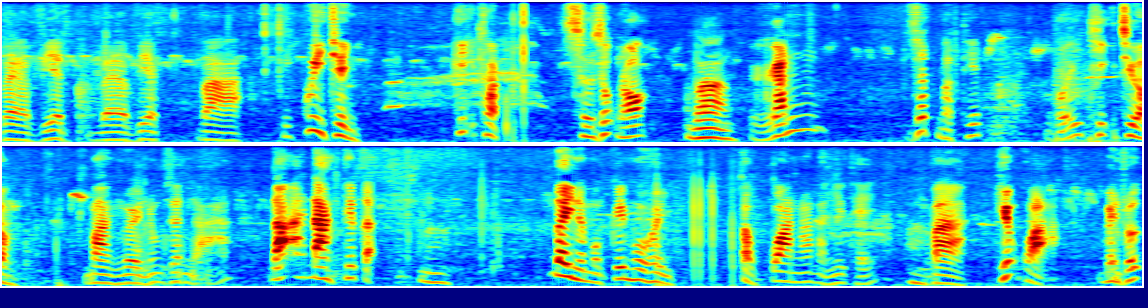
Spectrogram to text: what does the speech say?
về việc về việc và cái quy trình kỹ thuật sử dụng nó vâng gắn rất mật thiết với thị trường mà người nông dân đã đã đang tiếp cận. Ừ. Đây là một cái mô hình tổng quan nó là như thế Ừ. và hiệu quả bền vững.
